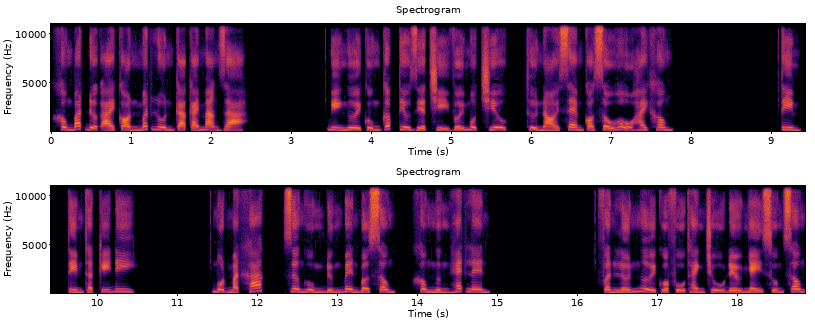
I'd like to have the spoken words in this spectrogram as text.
không bắt được ai còn mất luôn cả cái mạng già. Bị người cùng cấp tiêu diệt chỉ với một chiêu, thử nói xem có xấu hổ hay không. Tìm, tìm thật kỹ đi. Một mặt khác, Dương Hùng đứng bên bờ sông, không ngừng hét lên. Phần lớn người của phủ thành chủ đều nhảy xuống sông,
